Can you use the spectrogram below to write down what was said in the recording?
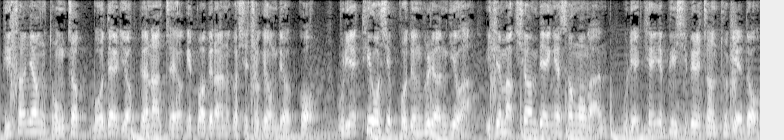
비선형 동적 모델 역변환 제어 기법이라는 것이 적용되었고 우리의 T-50 고등 훈련기와 이제 막 시험 비행에 성공한 우리의 KF-11 전투기에도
